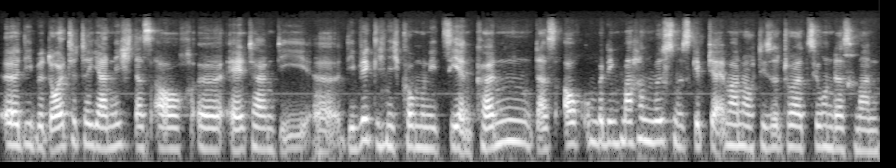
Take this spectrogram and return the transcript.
Äh, die bedeutete ja nicht, dass auch äh, Eltern, die, äh, die wirklich nicht kommunizieren können, das auch unbedingt machen müssen. Es gibt ja immer noch die Situation, dass man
